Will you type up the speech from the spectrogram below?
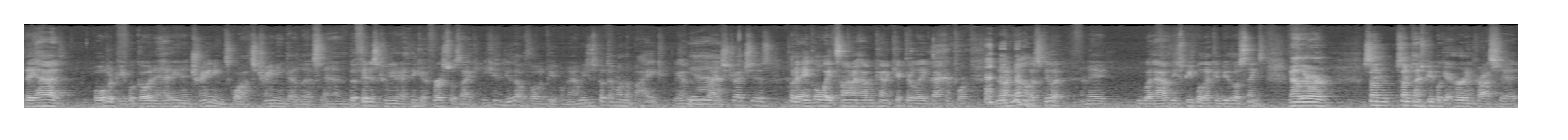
they had older people going ahead and training squats, training deadlifts, and the fitness community, I think at first was like, you can't do that with older people, man. We just put them on the bike. We have them do Yeah. light stretches, put an ankle weights on it, have them kind of kick their leg back and forth. And they're like, no, let's do it. And they would have these people that can do those things. Now there are some sometimes people get hurt in CrossFit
